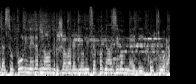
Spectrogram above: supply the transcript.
Da se u Puli nedavno održala radionica pod nazivom Mediji i kultura.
